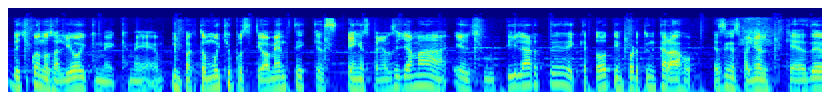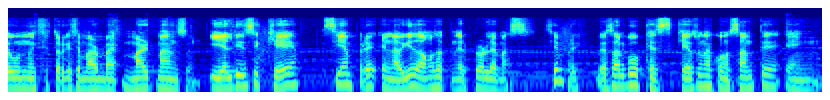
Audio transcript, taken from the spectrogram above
de hecho cuando salió y que me, que me, impactó mucho positivamente, que es, en español se llama El sutil arte de que todo te importe un carajo. Es en español, que es de un escritor que se llama Mark Manson. Y él dice que siempre en la vida vamos a tener problemas. Siempre. Es algo que es, que es una constante en,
